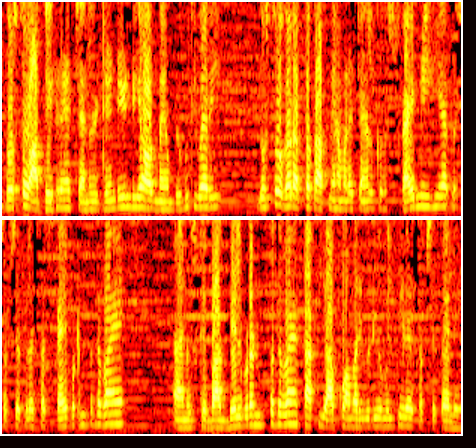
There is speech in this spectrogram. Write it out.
दोस्तों, आप देख रहे हैं चैनल ट्रेंड इंडिया और मैं हूँ विभू तिवारी। दोस्तों, अगर अब तक आपने हमारे चैनल को सब्सक्राइब नहीं किया तो सबसे पहले सब्सक्राइब बटन पर दबाएँ, एंड उसके बाद बेल बटन पर दबाएँ, ताकि आपको हमारी वीडियो मिलती रहे सबसे पहले।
